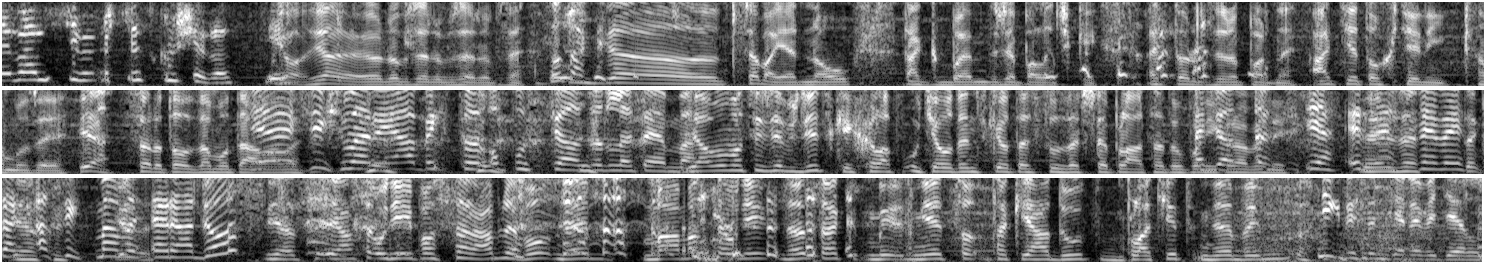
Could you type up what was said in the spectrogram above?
nemám s tím ještě zkušenosti. Jo, jo, jo, dobře, dobře, dobře. No tak uh, třeba jednou, tak budeme držet palečky. Ať to dobře dopadne. Ať je to chtěný, samozřejmě. Je, se do toho zamotáváme. Ježišmarja, já bych to opustila, tohle téma. Já mám pocit, že vždycky chlap u těhotenského testu začne plácat úplně kraviny. eh, já, ne, nevím, tak, asi máme radost? Já, se- já se o něj postarám, nebo ne, máma se o něj, no, tak mi- něco, tak já jdu platit, nevím, Nikdy jsem tě neviděl.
